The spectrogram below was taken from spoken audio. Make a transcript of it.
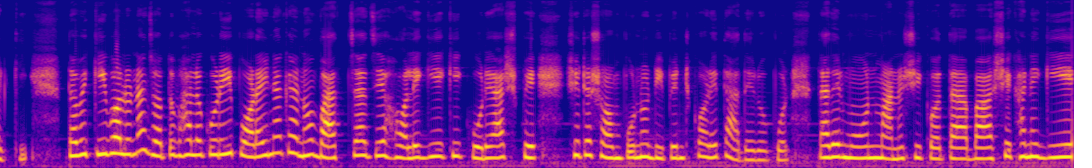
আর কি। তবে কি বলো না, যত ভালো করেই পড়াই না কেন, বাচ্চা যে হলে গিয়ে কি করে আসবে, সেটা সম্পূর্ণ ডিপেন্ড করে তাদের ওপর। তাদের মন, মানসিকতা বা সেখানে গিয়ে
